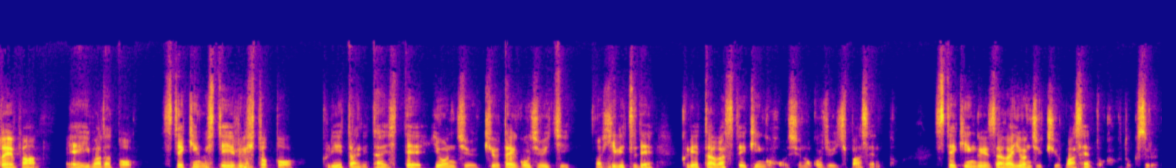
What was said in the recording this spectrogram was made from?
例えば、今だとステーキングしている人とクリエイターに対して49対51の比率で、クリエイターがステーキング報酬の51%、ステーキングユーザーが49%を獲得する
